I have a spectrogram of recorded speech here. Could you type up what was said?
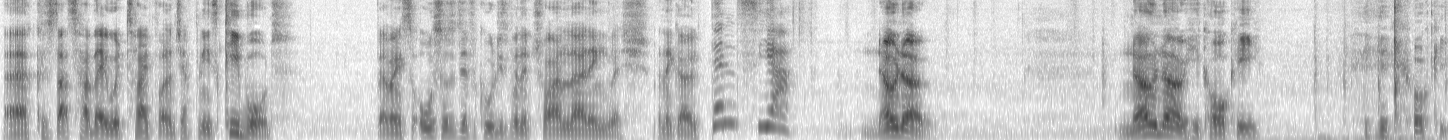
because uh, that's how they would type on a Japanese keyboard. But it makes all sorts of difficulties when they try and learn English. When they go densia, no, no, no, no, Hikoki, Hikoki.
